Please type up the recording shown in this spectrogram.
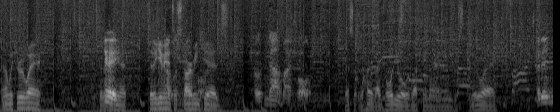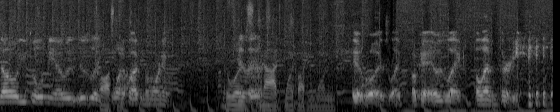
And then we threw it away. Instead of Hey. giving it, instead of giving it to starving kids. That was not my fault. Yes, it was. I told you what was left in there, and you just threw it away. I didn't know you told me. I was. It was like Cost one o'clock in the morning. It was Yeah. not one o'clock in the morning. It was like okay. It was like eleven thirty.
